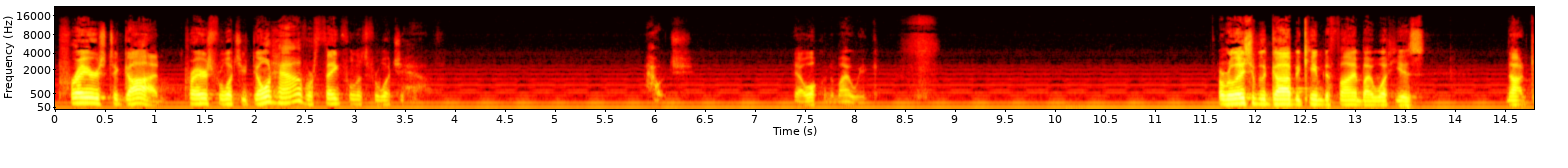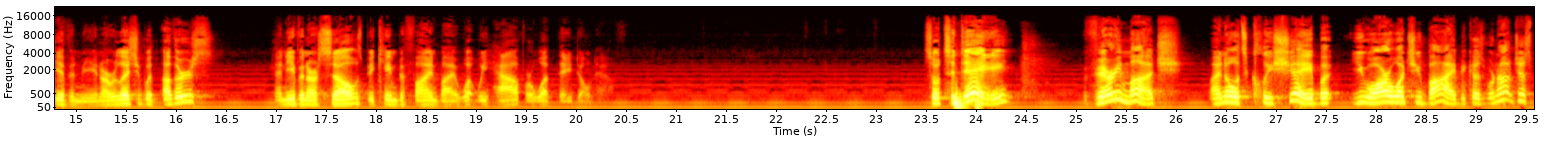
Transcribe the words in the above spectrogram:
prayers to God? Prayers for what you don't have or thankfulness for what you have? Ouch. Yeah, welcome to my week. Our relationship with God became defined by what He has not given me. And our relationship with others and even ourselves became defined by what we have or what they don't have. So today, very much, I know it's cliche, but you are what you buy because we're not just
